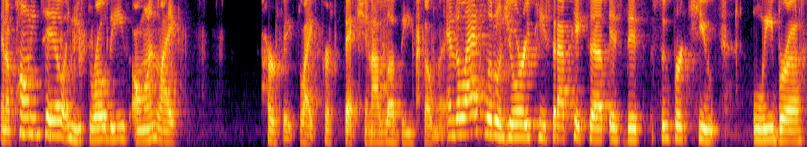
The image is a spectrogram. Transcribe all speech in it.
in a ponytail and you throw these on like perfect, like perfection. I love these so much. And the last little jewelry piece that I picked up is this super cute Libra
